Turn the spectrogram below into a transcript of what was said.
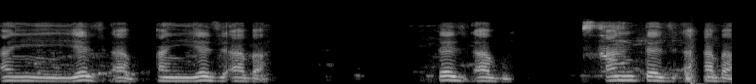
and yes ab and yes abba tez abu and tez abba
